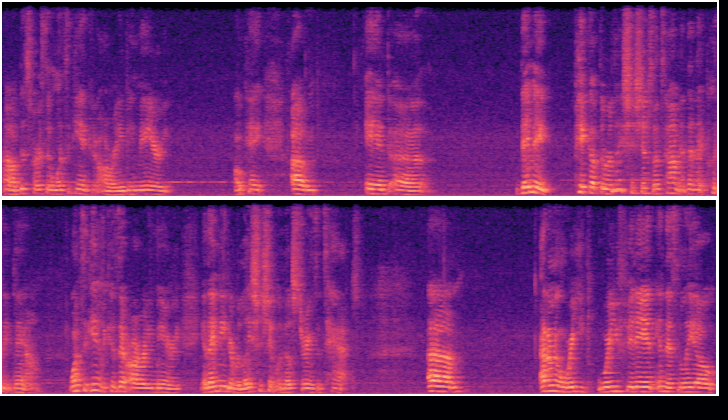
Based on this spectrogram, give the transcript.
Uh, this person once again could already be married. Okay. Um, and uh, they may pick up the relationship sometime and then they put it down. Once again, because they're already married and they need a relationship with no strings attached. Um, I don't know where you where you fit in in this Leo,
